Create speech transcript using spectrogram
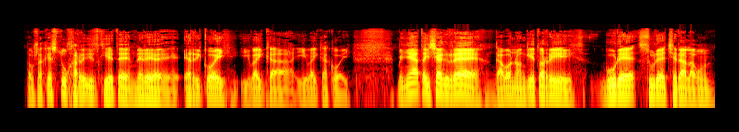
gauzak ez du jarri dizkiete nere herrikoei ibaika ibaikakoei. Baina eta isagirre gabon ongi etorri gure zure etxera lagun.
